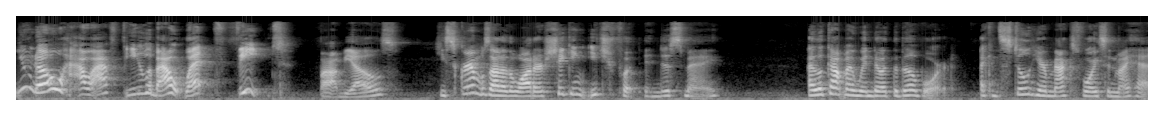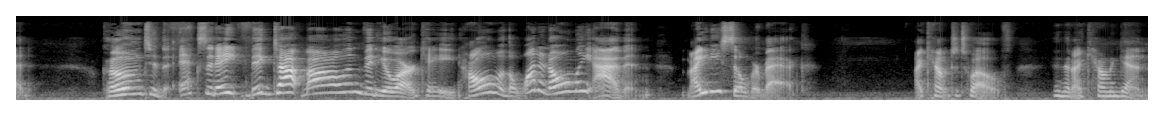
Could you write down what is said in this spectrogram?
You know how I feel about wet feet, Bob yells. He scrambles out of the water, shaking each foot in dismay. I look out my window at the billboard. I can still hear Mac's voice in my head. Come to the Exit 8 Big Top Ball and Video Arcade, home of the one and only Ivan, Mighty Silverback. I count to 12, and then I count again,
